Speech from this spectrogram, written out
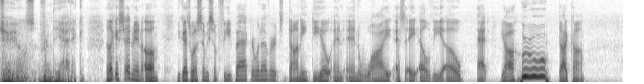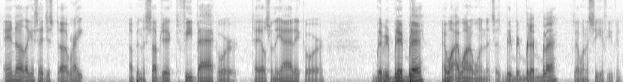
Tales from the Attic. And like I said, man, um, you guys want to send me some feedback or whatever? It's Donny D O N N Y S A L V O at yahoo.com. And uh, like I said, just uh, write up in the subject feedback or tales from the attic or blah blah blah blah. I want I want a one that says blah blah blah blah because I want to see if you can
